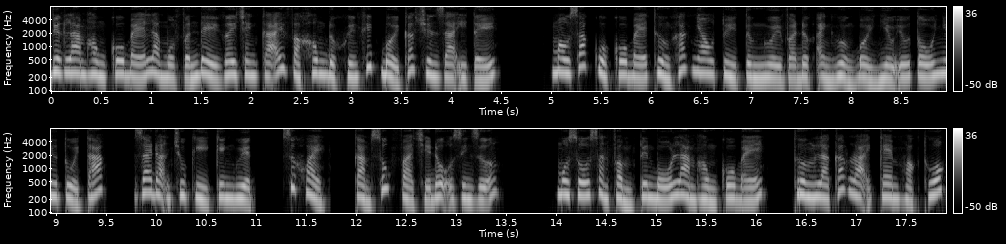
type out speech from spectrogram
Việc làm hồng cô bé là một vấn đề gây tranh cãi và không được khuyến khích bởi các chuyên gia y tế. Màu sắc của cô bé thường khác nhau tùy từng người và được ảnh hưởng bởi nhiều yếu tố như tuổi tác, giai đoạn chu kỳ kinh nguyệt, sức khỏe, cảm xúc và chế độ dinh dưỡng. Một số sản phẩm tuyên bố làm hồng cô bé, thường là các loại kem hoặc thuốc,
